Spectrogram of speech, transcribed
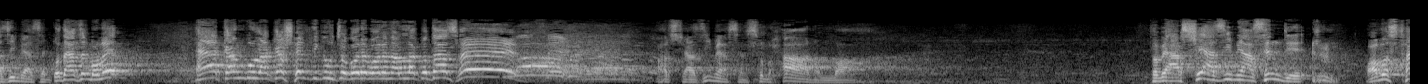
আজিমে আছেন। কোথায় আছেন বলে এক আঙ্গুল আকাশের দিকে উঁচু করে বলেন, আল্লাহ কোথায় আছেন? আরশে আজিমে আছেন, সুবহানাল্লাহ। তবে আর সে আজিমে আছেন যে, অবস্থা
